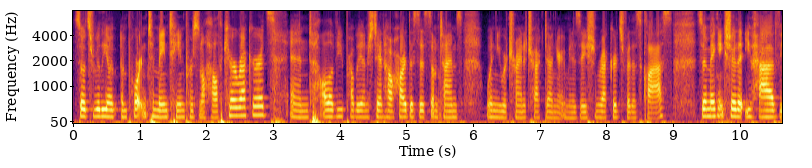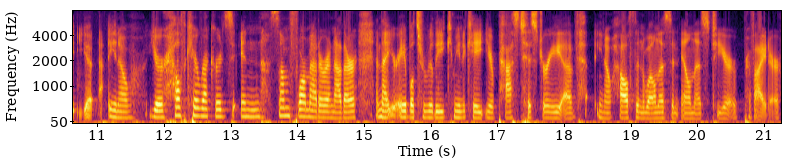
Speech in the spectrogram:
So it's really uh, important to maintain personal healthcare records. And all of you probably understand how hard this is sometimes when you were trying to track down your immunization records for this class. So making sure that you have, you know, your healthcare records in some format or another, and that you're able to really communicate your past history of you know health and wellness and illness to your provider.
